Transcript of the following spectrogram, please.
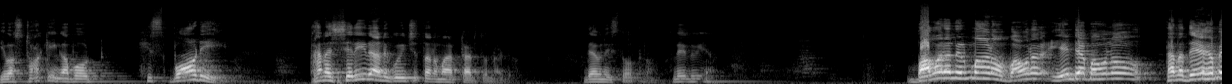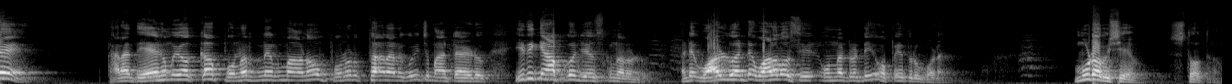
he was talking about his body తన శరీరాన్ని గురించి తను మాట్లాడుతున్నాడు. దేవుని స్తోత్రం. లేలుయా భవన నిర్మాణం భవన ఏంటి ఆ భవనం? తన దేహమే. తన దేహం యొక్క పునర్నిర్మాణం పునరుత్థానాన్ని గురించి మాట్లాడాడు. ఇది జ్ఞాపకం చేసుకున్నారు అంటే వాళ్ళు అంటే వాళ్ళలో ఉన్నటువంటి ఒక పేతురు కూడా. మూడో విషయం స్తోత్రం.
